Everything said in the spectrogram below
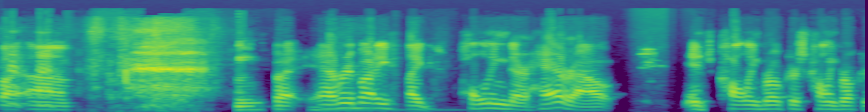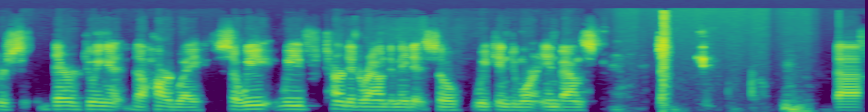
But um, but everybody like pulling their hair out and calling brokers, calling brokers, they're doing it the hard way. So we we've turned it around and made it so we can do more inbound stuff.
